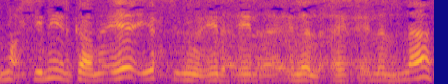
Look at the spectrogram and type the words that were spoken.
محسنين كانوا إيه يحسنوا إلى إلى إلى, إلى الناس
